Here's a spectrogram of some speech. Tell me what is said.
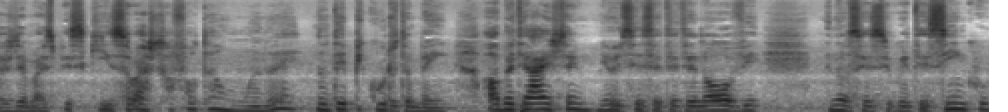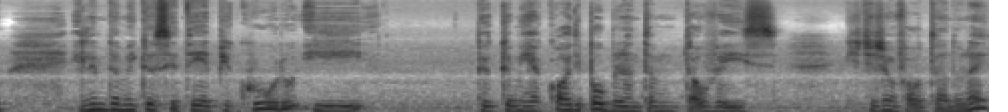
as demais pesquisas, eu acho que só falta uma, não é? Não tem Epicuro também. Albert Einstein, 1879, 1955. Eu lembro também que eu citei Epicuro e, pelo que eu me recordo, Paul Brantham, talvez, que estejam faltando, né?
